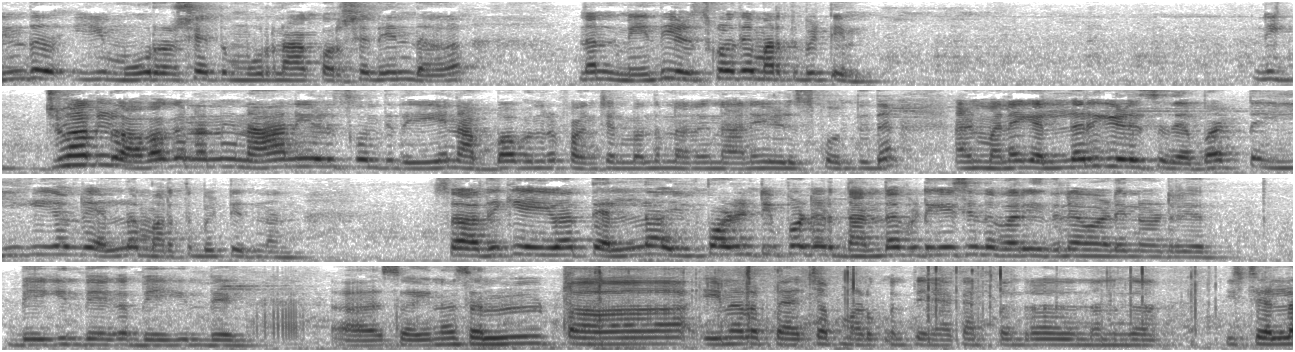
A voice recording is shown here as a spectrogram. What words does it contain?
ಎಂದು, ಈ ಮೂರು ವರ್ಷ ಆಯ್ತು, ಮೂರು ನಾಲ್ಕು ವರ್ಷದಿಂದ ನಾನು ಮೆಹಂದಿ ಇಳಿಸ್ಕೊಳ್ದೆ ಮರ್ತು ಬಿಟ್ಟೀನಿ. ನಿಜವಾಗ್ಲೂ ಅವಾಗ ನನಗೆ ನಾನೇ ಇಳಿಸ್ಕೊತಿದ್ದೆ. ಏನು ಹಬ್ಬ ಬಂದರೆ ಫಂಕ್ಷನ್ ಬಂದ್ರೆ ನನಗೆ ನಾನೇ ಇಳಿಸ್ಕೊತಿದ್ದೆ. ಆ್ಯಂಡ್ ಮನೆಗೆ ಎಲ್ಲರಿಗೂ ಇಳಿಸಿದೆ. ಬಟ್ ಈಗೀಗಂದ್ರೆ ಎಲ್ಲ ಮರ್ತು ಬಿಟ್ಟಿದ್ದು ನಾನು. ಸೊ ಅದಕ್ಕೆ ಇವತ್ತೆಲ್ಲ ಇಂಪಾರ್ಟೆಂಟ್ ಇಂಪಾರ್ಟೆಂಟ್ ದಂಡ ಬಿಟ್ಟಿಗೆಸಿಂದ ಬರೀ ಇದನ್ನೇ ಮಾಡಿ ನೋಡ್ರಿ. ಇವತ್ತು ಬೇಗಿನ ಬೇಗ ಬೇಗಿನ ಬೇಗ. ಸೊ ಇನ್ನೊಂದು ಸ್ವಲ್ಪ ಏನಾರ ಪ್ಯಾಚಪ್ ಮಾಡ್ಕೊತೀನಿ. ಯಾಕಂತಂದ್ರೆ ನನಗೆ ಇಷ್ಟೆಲ್ಲ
